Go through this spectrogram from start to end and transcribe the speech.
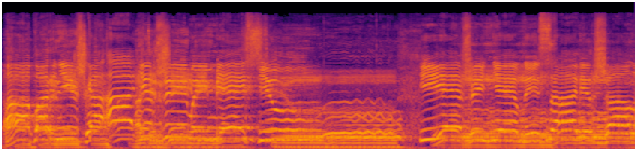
А парнишка, одержимый местью, Ежедневный совершал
